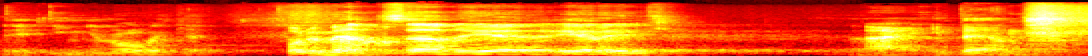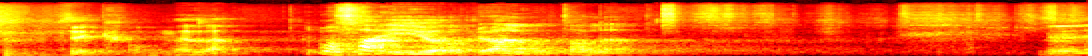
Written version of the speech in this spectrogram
Det är ingen bra vecka. Har du mensen Erik? Nej, inte än. Det kommer la. Vad fan gör du allvarligt talat? Nu,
